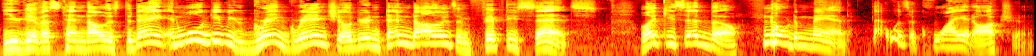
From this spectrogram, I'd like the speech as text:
You give us $10 today and we'll give your great grandchildren $10.50. Like you said though, no demand. That was a quiet auction.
